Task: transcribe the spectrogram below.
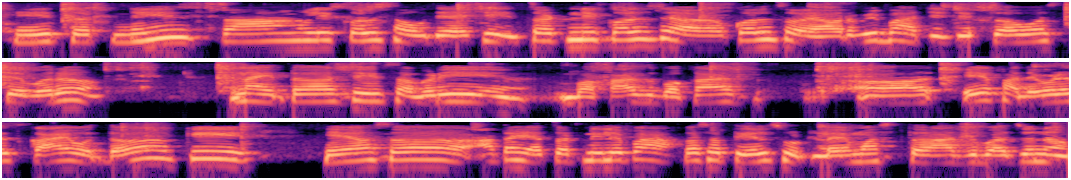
हे चटणी चांगली कलसाऊ द्यायची. चटणी कलस कलसोयावर बी भाजीची. चव असते बरं. नाही तर अशी सगळी बकास बकास एखाद्या वेळेस काय होतं की हे असं आता ह्या चटणीले पहा कसं तेल सुटलंय मस्त आजूबाजूनं.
